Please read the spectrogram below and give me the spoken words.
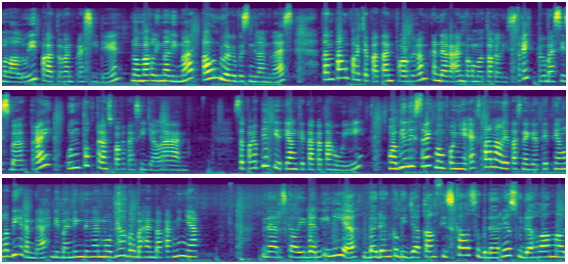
melalui Peraturan Presiden Nomor 55 Tahun 2019 tentang percepatan program kendaraan bermotor listrik berbasis baterai untuk transportasi jalan. Seperti yang kita ketahui, mobil listrik mempunyai eksternalitas negatif yang lebih rendah dibanding dengan mobil berbahan bakar minyak. Benar sekali. Dan ini ya Badan Kebijakan Fiskal sebenarnya sudah lama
